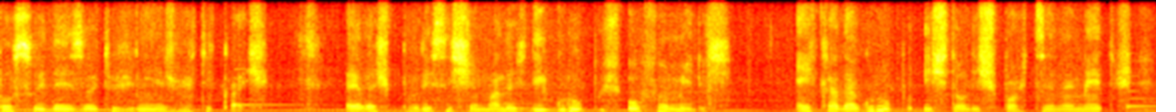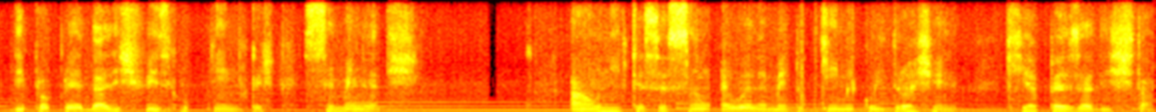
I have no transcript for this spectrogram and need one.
possui 18 linhas verticais. Elas podem ser chamadas de grupos ou famílias. Em cada grupo estão dispostos elementos de propriedades físico-químicas semelhantes. A única exceção é o elemento químico hidrogênio, que apesar de estar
